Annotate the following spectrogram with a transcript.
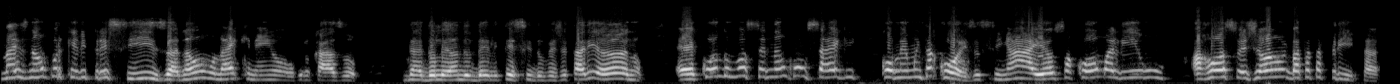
mas não porque ele precisa, não né, que nem o, no caso né, do Leandro dele ter sido vegetariano. É quando você não consegue comer muita coisa, assim, ah, eu só como ali um arroz, feijão e batata frita.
